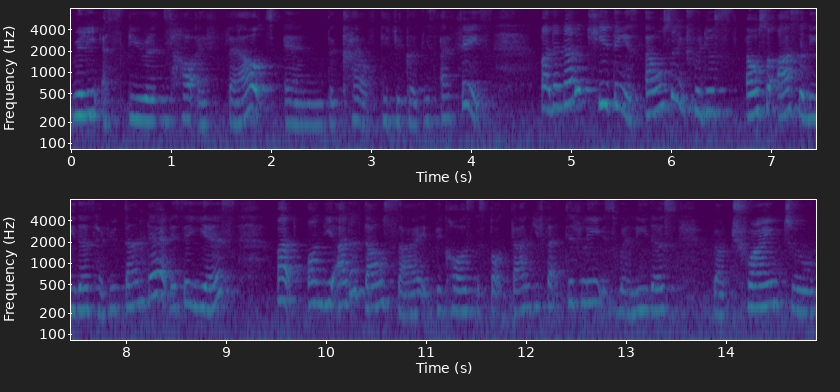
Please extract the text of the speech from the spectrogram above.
really experience how I felt and the kind of difficulties I faced. But another key thing is I also introduce I also ask the leaders, have you done that? They say yes. But on the other downside, because it's not done effectively, is when leaders are trying to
